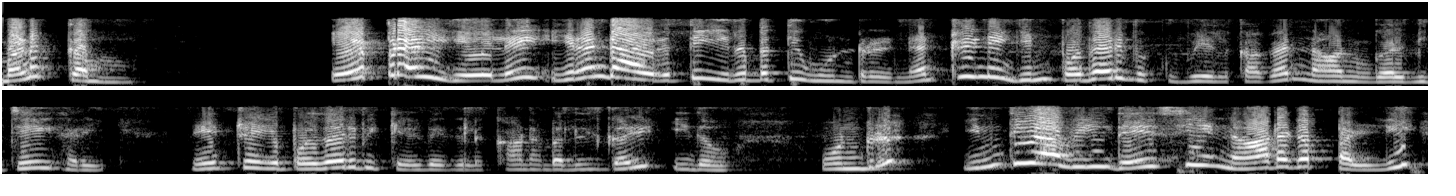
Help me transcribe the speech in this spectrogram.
வணக்கம். ஏப்ரல் ஏழு இரண்டாயிரத்தி இருபத்தி ஒன்று நற்றினையின் பொதறிவு குவியலுக்காக நான் உங்கள் விஜயஹரி நேற்றைய பொதறிவு கேள்விகளுக்கான பதில்கள் இதோ. ஒன்று இந்தியாவில் தேசிய நாடகப் பள்ளி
